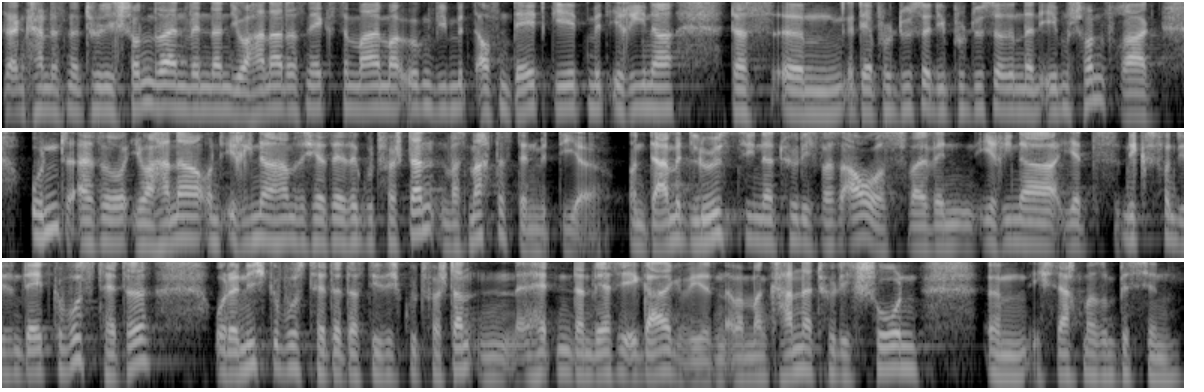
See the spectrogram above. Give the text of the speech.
dann kann es natürlich schon sein, wenn dann Johanna das nächste Mal mal irgendwie mit auf ein Date geht mit Irina, dass ähm, der Producer, die Producerin dann eben schon fragt. Und also Johanna und Irina haben sich ja sehr, sehr gut verstanden. Was macht das denn mit dir? Und damit löst sie natürlich was aus, weil wenn Irina jetzt nichts von diesem Date gewusst hätte oder nicht gewusst hätte, dass die sich gut verstanden hätten, dann wäre sie egal gewesen. Aber man kann natürlich schon, ähm, ich sag mal so ein bisschen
